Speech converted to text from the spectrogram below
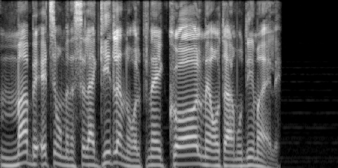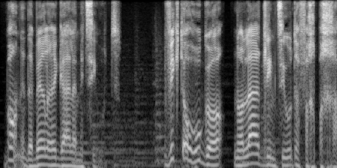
מה בעצם הוא מנסה להגיד לנו על פני כל מאות העמודים האלה. בואו נדבר לרגע על המציאות. ויקטור הוגו נולד למציאות הפכפכה,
